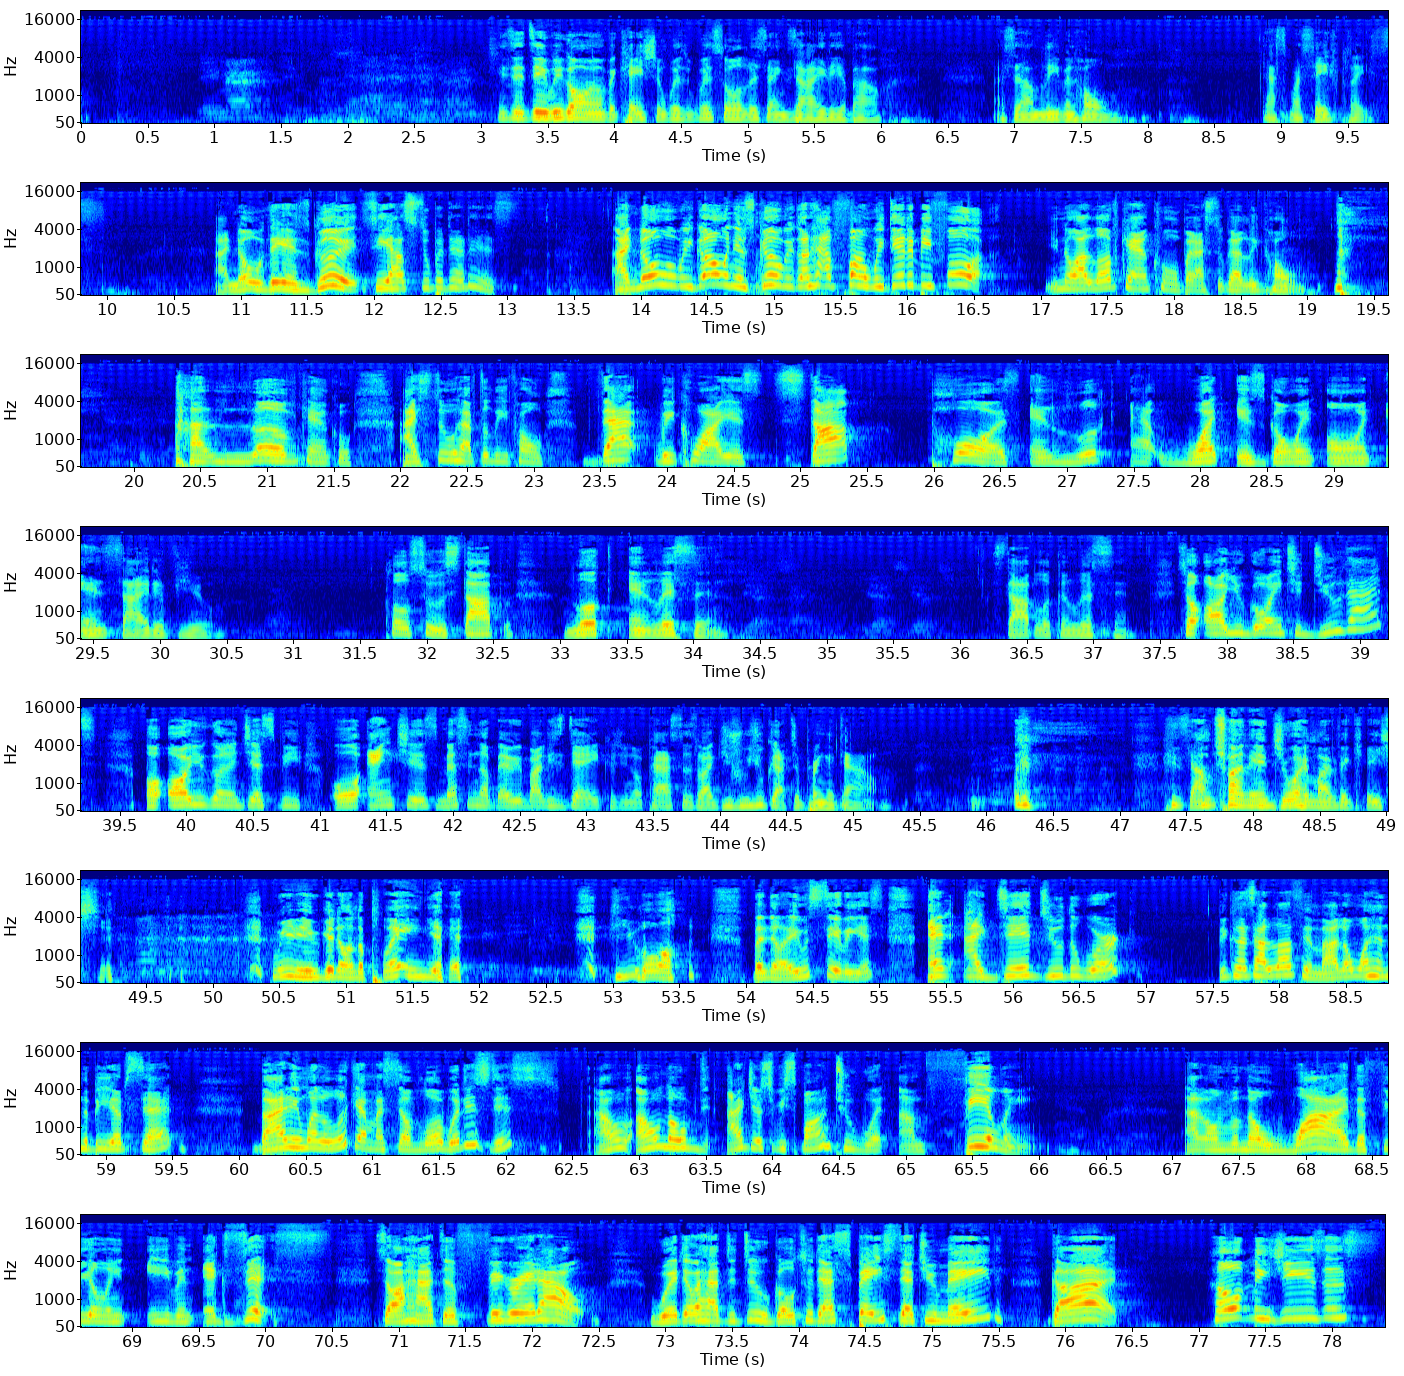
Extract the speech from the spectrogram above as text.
Amen. He said, "Did we going on vacation? What's, what's all this anxiety about?" I said, "I'm leaving home. That's my safe place. I know there is good. See how stupid that is. I know where we're going is good. We're gonna have fun. We did it before. You know, I love Cancun, but I still gotta leave home." I love Cancun. I still have to leave home. That requires stop, pause, and look at what is going on inside of you. Close to stop, look, and listen. Stop, look, and listen. So, are you going to do that? Or are you going to just be all anxious, messing up everybody's day? Because, you know, pastor's like, you, you got to bring it down. he said, I'm trying to enjoy my vacation. we didn't even get on the plane yet. you all. But no, it was serious. And I did do the work because I love him. I don't want him to be upset. But I didn't want to look at myself, Lord, what is this? I don't, I don't know. I just respond to what I'm feeling. I don't know why the feeling even exists. So I had to figure it out. What do I have to do? Go to that space that you made? God, help me, Jesus.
